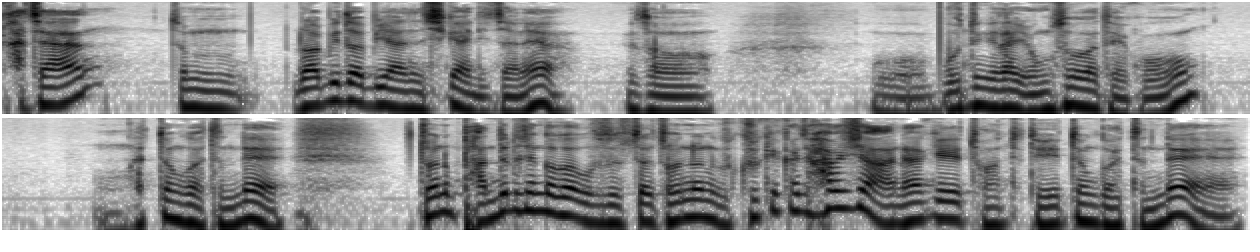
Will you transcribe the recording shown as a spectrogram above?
가장 좀 러비더비한 시간이잖아요. 그래서 뭐 모든 게 다 용서가 되고 음, 했던 것 같은데 저는 반대로 생각하고 있었어요. 저는 그렇게까지 harsh 안 하게 저한테 돼 있던 것 같은데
